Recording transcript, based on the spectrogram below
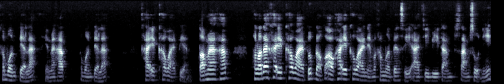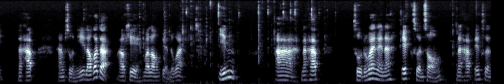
ข้างบนเปลี่ยนละ เห็นไหมครับข้างบนเปลี่ยนละ ค่า x ค่า y เปลี่ยน ต่อมาครับ พอเราได้ค่า x ค่า y ปุ๊บ เราก็เอาค่า x ค่า y เนี่ยมาคำนวณเป็นสี RGB ตามตามสูตรนี้นะครับ ตามสูตรนี้เราก็จะโอเค มาลองเปลี่ยนดูว่า int r นะครับ สูตรมันว่าไงนะ x ส่วน2นะครับ x ส่วน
